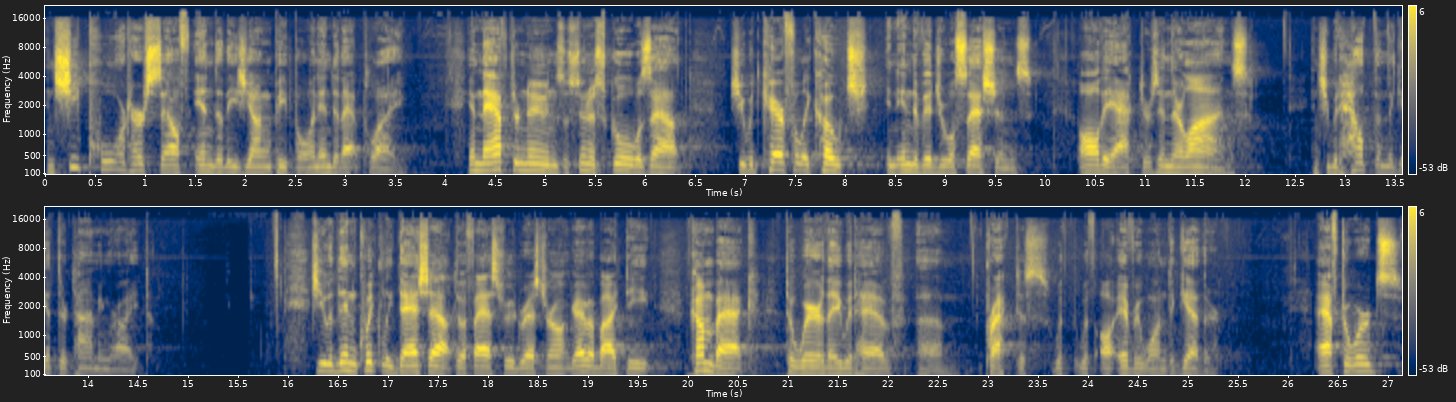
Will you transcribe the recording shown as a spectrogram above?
And she poured herself into these young people and into that play. In the afternoons, as soon as school was out, she would carefully coach in individual sessions all the actors in their lines, and she would help them to get their timing right. She would then quickly dash out to a fast food restaurant, grab a bite to eat, come back to where they would have um, practice with, with all, everyone together. Afterwards,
